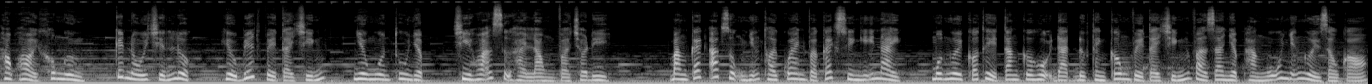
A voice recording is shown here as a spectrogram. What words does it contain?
học hỏi không ngừng, kết nối chiến lược, hiểu biết về tài chính, nhiều nguồn thu nhập, trì hoãn sự hài lòng và cho đi. Bằng cách áp dụng những thói quen và cách suy nghĩ này, một người có thể tăng cơ hội đạt được thành công về tài chính và gia nhập hàng ngũ những người giàu có.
